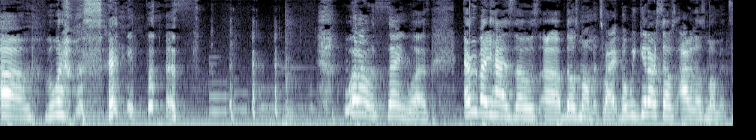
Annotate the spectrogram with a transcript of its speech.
Um, but what I was saying was, what I was saying was, everybody has those uh, those moments, right? But we get ourselves out of those moments.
